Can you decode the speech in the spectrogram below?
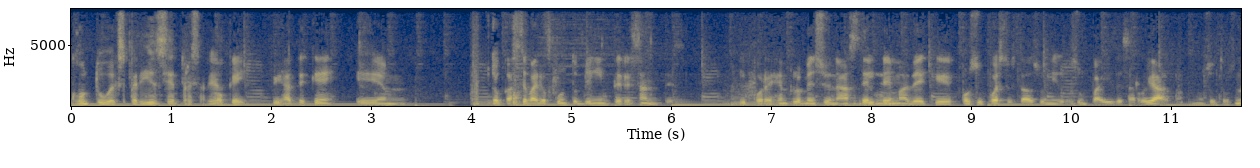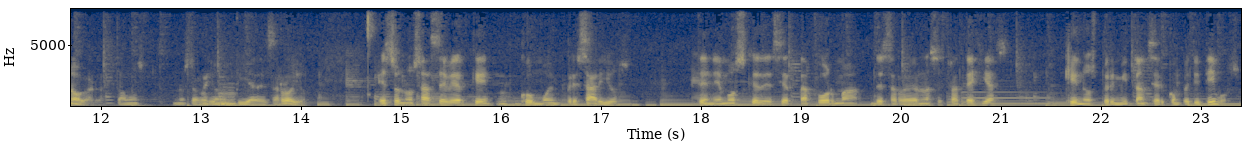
con tu experiencia empresarial? Ok, fíjate que em, tocaste varios puntos bien interesantes. Y por ejemplo mencionaste el tema de que, por supuesto, Estados Unidos es un país desarrollado, nosotros no, ¿verdad? Estamos en nuestra región en vía de desarrollo. Eso nos hace ver que como empresarios tenemos que de cierta forma desarrollar unas estrategias que nos permitan ser competitivos.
